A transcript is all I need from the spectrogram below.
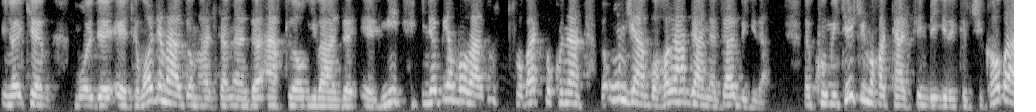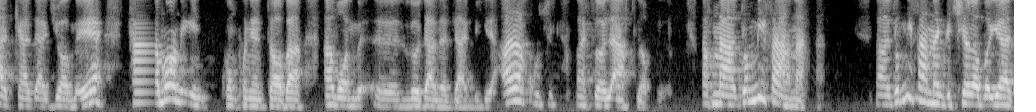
اینایی که مورد اعتماد مردم هستن از اخلاقی و از علمی اینا بیان با مردم صحبت بکنن و اون جنبه ها رو هم در نظر بگیرن. و کمیته که می‌خواد تصمیم بگیره که چیکار باید کرد در جامعه تمام این component ها و عوامل رو در نظر بگیره. علی الخصوص مسائل اخلاقی. وقت مردم می‌فهمن. مردم می‌فهمن که چرا باید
